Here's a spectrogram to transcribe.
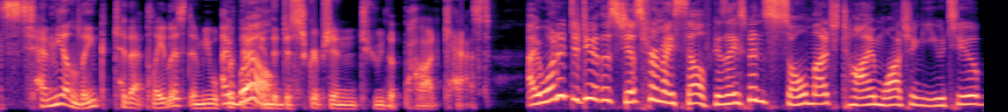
send me a link to that playlist and we will put that in the description to the podcast. I wanted to do this just for myself because I spend so much time watching YouTube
